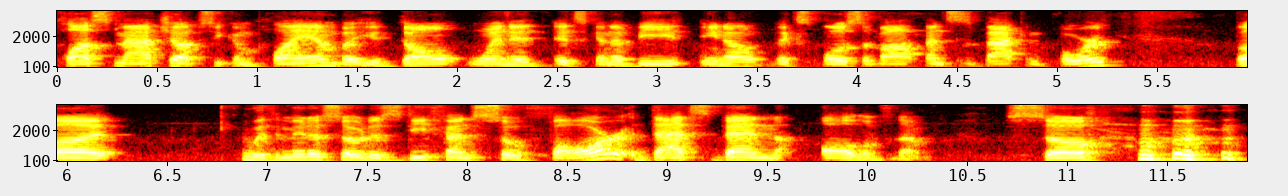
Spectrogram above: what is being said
plus matchups, you can play him, but you don't when it, it's going to be, you know, explosive offenses back and forth. But with Minnesota's defense so far, that's been all of them. So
